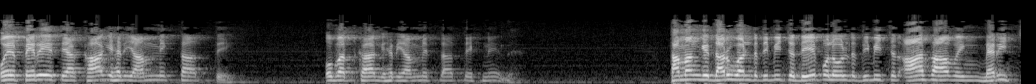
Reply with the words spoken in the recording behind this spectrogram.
ඔය පෙරේතයා කාගේ හරි අම්මෙක් තාත්තෙක්. ඔබත් කාගේ හරි අම්මෙක් තාත්තෙක් නේද? තමන්ගේ දරුවන්ට තිබිච්ච දේපොළ වලට තිබිච්ච ආසාවෙන් මැරිච්ච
